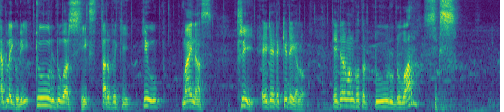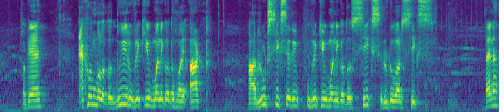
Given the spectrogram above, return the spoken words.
অ্যাপ্লাই করি। টু রুট ওভার সিক্স তার উপরে কি? কিউব মাইনাস থ্রি এইটা, এটা কেটে গেল। এটার মান কত? Two root over six okay এখন বলো তো দুইয়ের উপরে কিউব মানে কত হয়? আট। আর রুট সিক্সের উপরে কিউব মানে কত? সিক্স রুট ওভার সিক্স তাই না?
